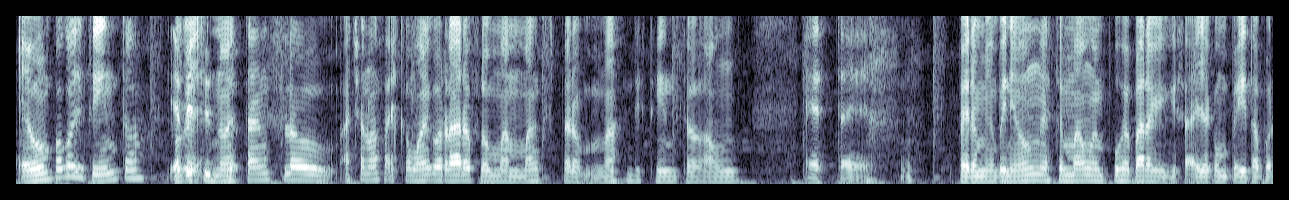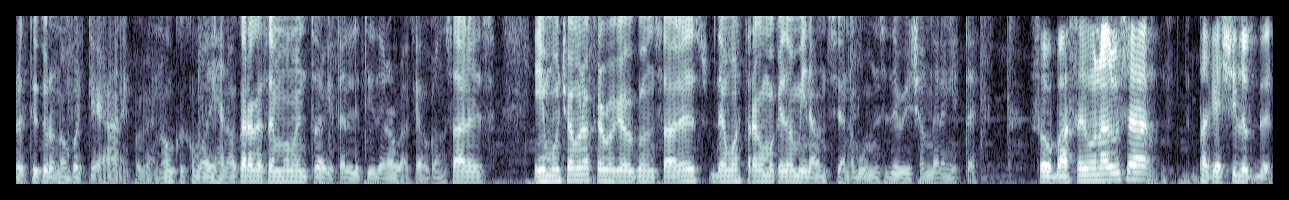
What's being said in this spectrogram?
Es un poco distinto, Es distinto. no es tan flow, hecho no sé, es como algo raro, flow más max, pero más distinto aún. Este, pero en mi opinión, este es más un empuje para que quizás ella compita por el título, no porque gane, porque no, como dije, no creo que sea el momento de quitarle el título a Raquel González, y mucho menos que Raquel González demuestra como que dominancia en la Women's Division del NXT. So va a ser una lucha para que she look good.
